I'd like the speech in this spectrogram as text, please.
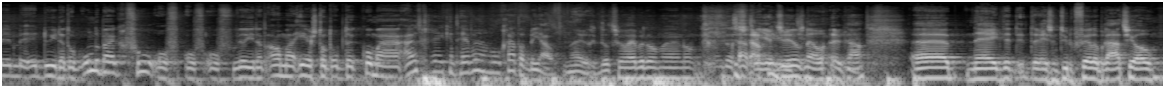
Uh, doe je dat op onderbuikgevoel? Of, of, of wil je dat allemaal eerst tot op de komma uitgerekend hebben? Hoe gaat dat bij jou? Nee, als ik dat zou hebben, dan, uh, dan, dan zou het niet zo heel snel gaan. nee, er is natuurlijk veel op ratio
